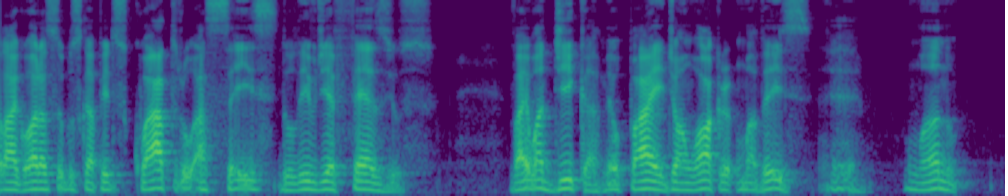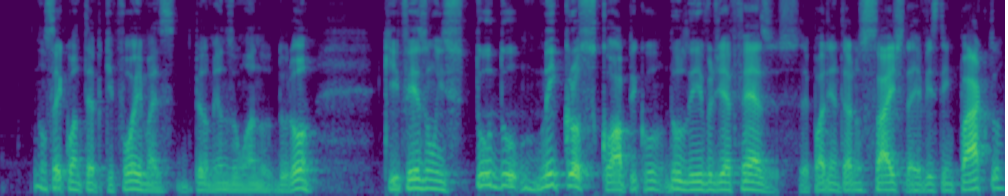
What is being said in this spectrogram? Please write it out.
falar agora sobre os capítulos 4 a 6 do livro de Efésios. Vai uma dica. Meu pai, John Walker, uma vez, é, um ano, não sei quanto tempo que foi, mas pelo menos um ano durou, que fez um estudo microscópico do livro de Efésios. Você pode entrar no site da revista Impacto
